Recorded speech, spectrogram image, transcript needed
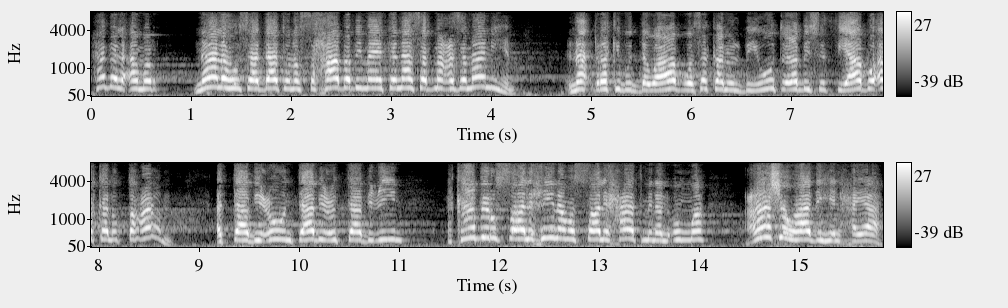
هذا الأمر. ناله ساداتنا الصحابة بما يتناسب مع زمانهم. ركبوا الدواب وسكنوا البيوت ولبسوا الثياب وأكلوا الطعام. التابعون تابعوا التابعين. أكابر الصالحين والصالحات من الأمة عاشوا هذه الحياة.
